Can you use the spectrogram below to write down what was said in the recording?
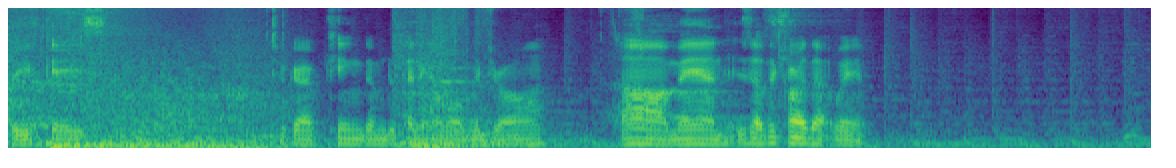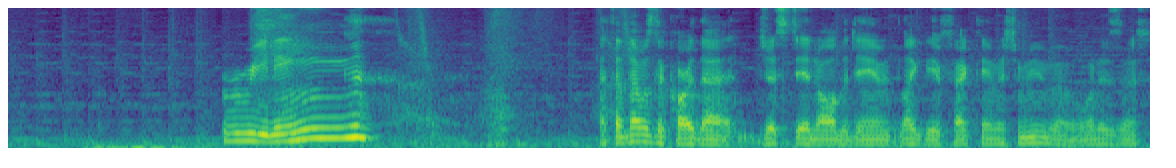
briefcase to grab Kingdom depending on what we draw. Ah oh, man, is that the card that wait? Reading. I thought that was the card that just did all the damage, like the effect damage to me, but what is this?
